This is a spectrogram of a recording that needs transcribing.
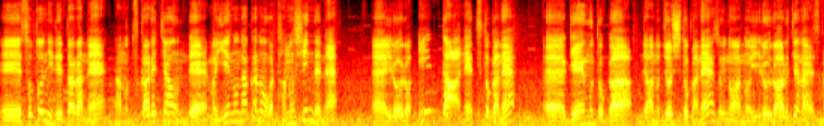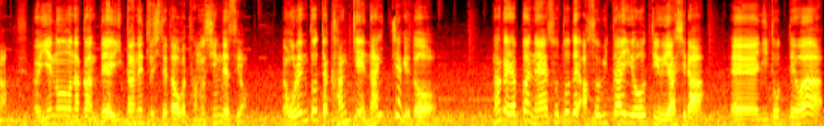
えー、外に出たらね、あの疲れちゃうんで、まあ、家の中の方が楽しんでね、えー、いろいろインターネットとかね、えー、ゲームとか、じゃあの女子とかね、そういうのあのいろいろあるじゃないですか。家の中でインターネットしてた方が楽しいんですよ。俺にとっては関係ないっちゃけど、なんかやっぱね、外で遊びたいよっていうやしら、えー、にとっては、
